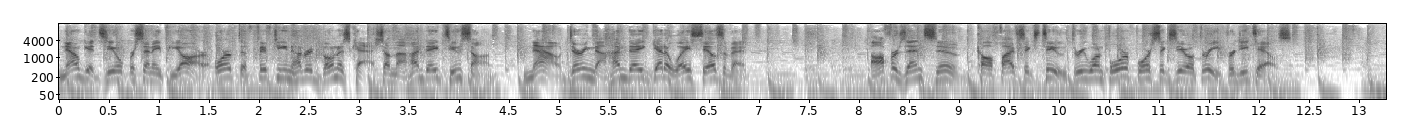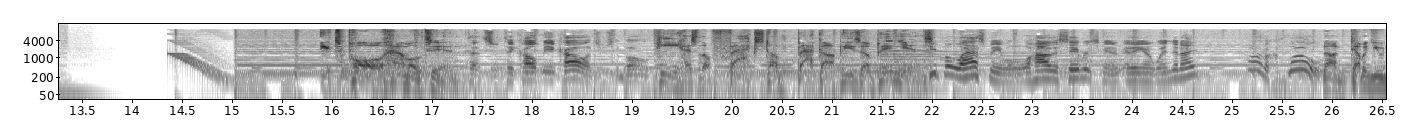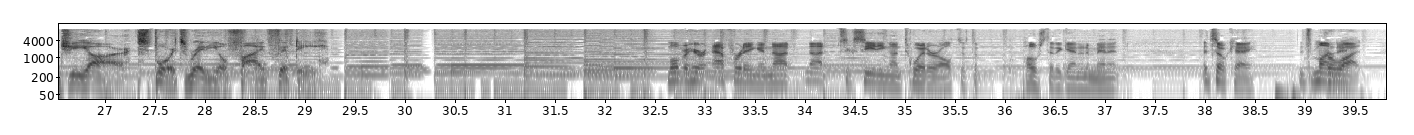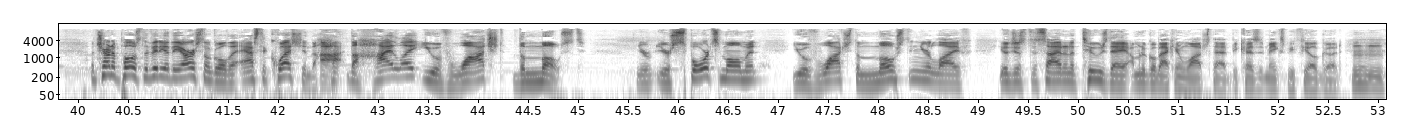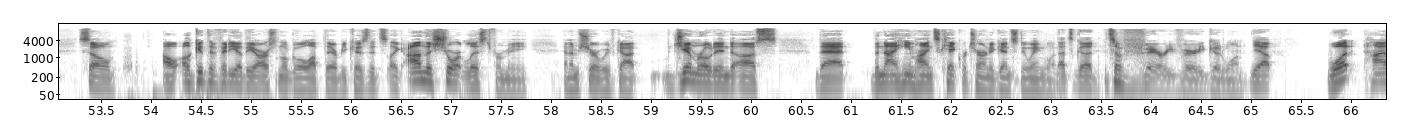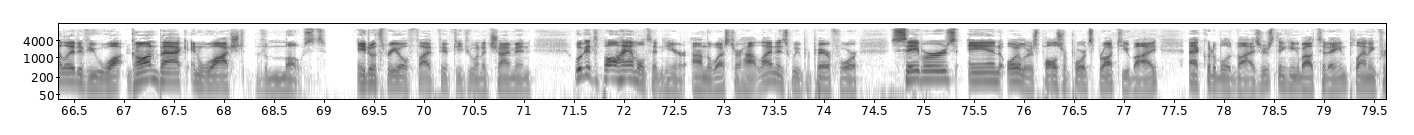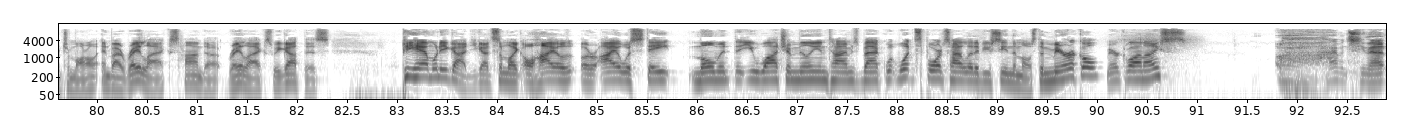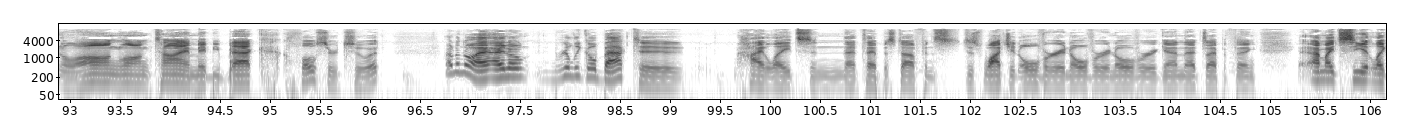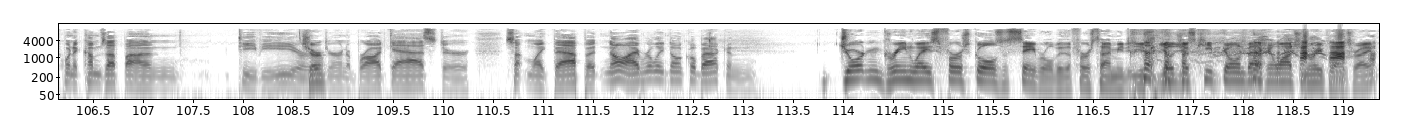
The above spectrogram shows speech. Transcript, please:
Now get 0% APR or up to 1500 bonus cash on the Hyundai Tucson. Now, during the Hyundai Getaway Sales Event. Offers end soon. Call 562 314 4603 for details. It's Paul Hamilton. That's what they called me in college. Was the bone. He has the facts to back up his opinions. People ask me, well, how are the Sabres going? Are they going to win tonight? I don't have a clue. On WGR Sports Radio 550. I'm over here efforting and not not succeeding on Twitter. I'll to post it again in a minute. It's okay. It's Monday. For what? I'm trying to post the video of the Arsenal goal that asked the question, the hi- the highlight you have watched the most, your your sports moment you have watched the most in your life. You'll just decide on a Tuesday. I'm going to go back and watch that because it makes me feel good. Mm-hmm. So I'll, I'll get the video of the Arsenal goal up there because it's like on the short list for me, and I'm sure we've got Jim wrote into us that the Nyheim Hines kick return against New England. That's good. It's a very very good one. Yep. What highlight have you wa- gone back and watched the most? 8030550 if you want to chime in. We'll get to Paul Hamilton here on the West Herr Hotline as we prepare for Sabres and Oilers. Paul's report's brought to you by Equitable Advisors, thinking about today and planning for tomorrow, and by Relax Honda. Relax, we got this. P Ham, what do you got? You got some like Ohio or Iowa State moment that you watch a million times back? What, what sports highlight have you seen the most? The Miracle? Miracle on Ice? I haven't seen that in a long, long time. Maybe back closer to it. I don't know. I, I don't really go back to highlights and that type of stuff and just watch it over and over and over again, that type of thing. I might see it like when it comes up on TV or Sure. during a broadcast or something like that. But no, I really don't go back and. Jordan Greenway's first goal as a Sabre will be the first time you, you you'll just keep going back and watching replays, right?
